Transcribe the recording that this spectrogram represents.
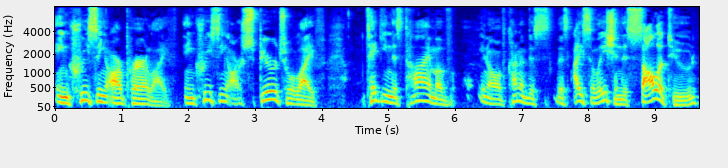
increasing our prayer life, increasing our spiritual life, taking this time of you know, of kind of this this isolation, this solitude,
